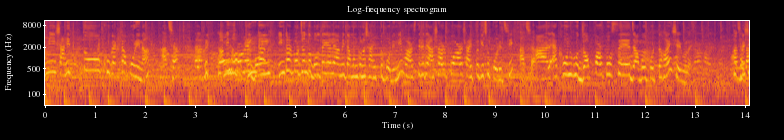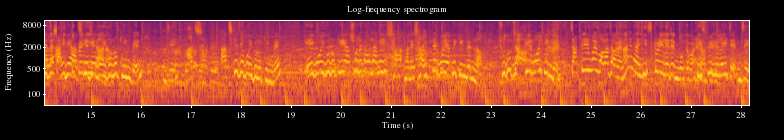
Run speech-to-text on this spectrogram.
আমি সাহিত্য খুব একটা পড়ি না। আচ্ছা তাহলে আপনি আমি ধরনের বই ইন্টার পর্যন্ত বলতে গেলে আমি তেমন কোনো সাহিত্য পড়িনি। ভার্সিটিতে আসার পর সাহিত্য কিছু পড়েছি। আচ্ছা। আর এখন জব পারপোসে যা বই পড়তে হয় সেগুলাই। আচ্ছা সাহিত্য আজকে যে বইগুলো কিনবেন জি। আচ্ছা আজকে যে বইগুলো কিনবেন এই বইগুলো কি আসলে তাহলে আমি মানে সাহিত্যের বই আপনি কিনবেন না? শুধু চাকরির বই কিনবেন? চাকরির বই বলা যাবে না এটা হিস্ট্রি রিলেটেড বলতে পারি হিস্ট্রি রিলেটেড জি।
